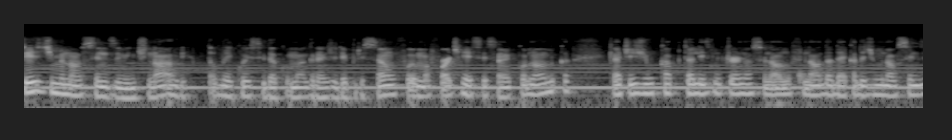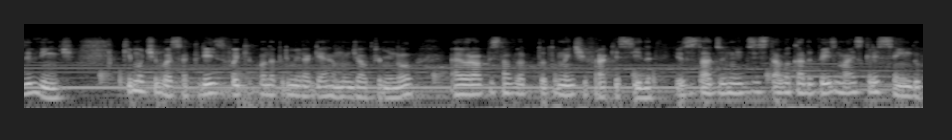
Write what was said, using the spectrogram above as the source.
Crise de 1929, também conhecida como a Grande Depressão, foi uma forte recessão econômica que atingiu o capitalismo internacional no final da década de 1920. O que motivou essa crise foi que quando a Primeira Guerra Mundial terminou, a Europa estava totalmente enfraquecida e os Estados Unidos estavam cada vez mais crescendo.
